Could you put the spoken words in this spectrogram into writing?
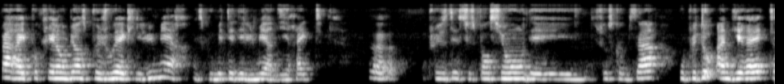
Pareil, pour créer l'ambiance, vous pouvez jouer avec les lumières. Est-ce que vous mettez des lumières directes, euh, plus des suspensions, des choses comme ça, ou plutôt indirectes,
